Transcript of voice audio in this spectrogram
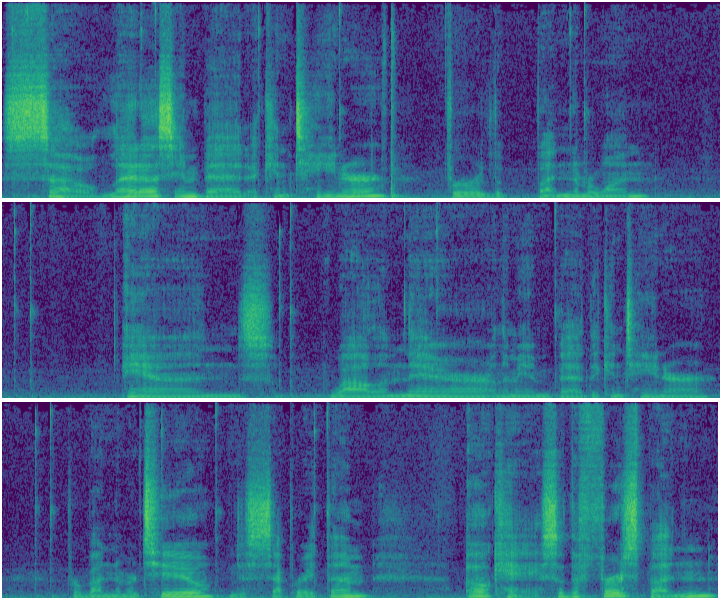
so let us embed a container for the button number one. And while I'm there, let me embed the container for button number two and just separate them. Okay, so the first button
